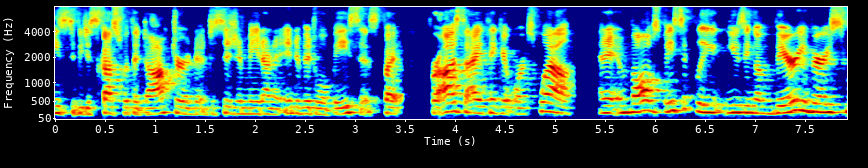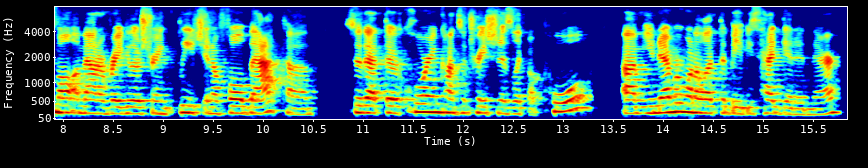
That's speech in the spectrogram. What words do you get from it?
needs to be discussed with a doctor and a decision made on an individual basis. But for us, I think it works well. And it involves basically using a very, very small amount of regular strength bleach in a full bathtub so that the chlorine concentration is like a pool. Um, you never want to let the baby's head get in there.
